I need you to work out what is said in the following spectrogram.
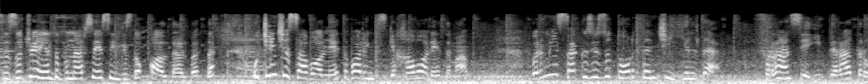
siz uchun endi bu narsa esingizda qoldi albatta. Uchinchi savolni e'tiboringizga havola etaman. Bir ming sakkiz yuz to'rtinchi yilda fransiya imperatori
